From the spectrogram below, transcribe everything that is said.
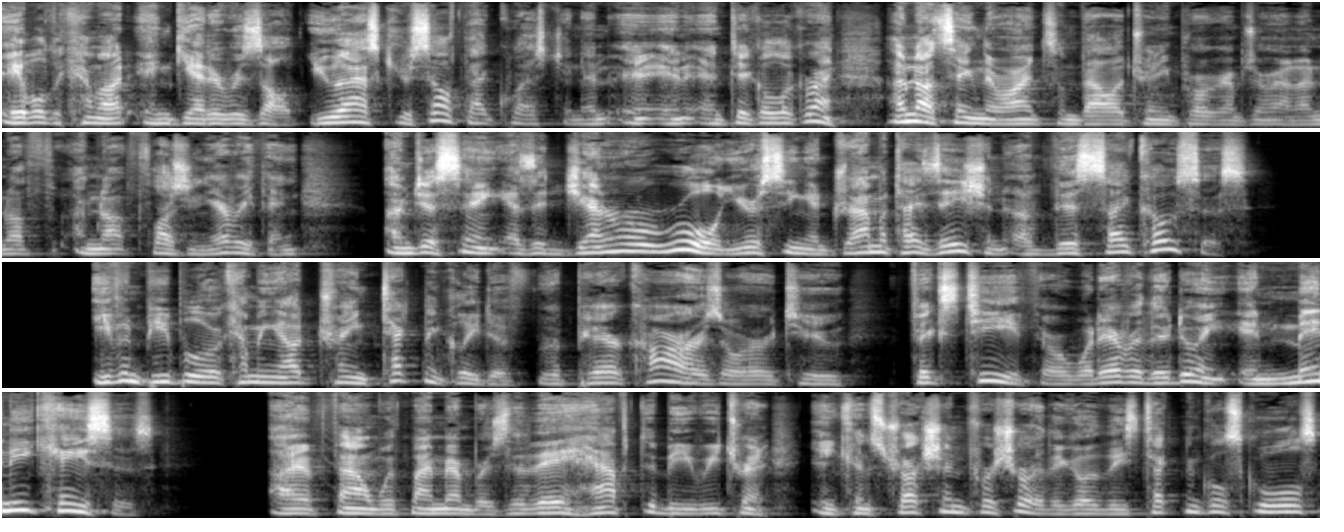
able to come out and get a result? You ask yourself that question and, and, and take a look around. I'm not saying there aren't some valid training programs around. I'm not I'm not flushing everything. I'm just saying, as a general rule, you're seeing a dramatization of this psychosis. Even people who are coming out trained technically to repair cars or to fix teeth or whatever they're doing, in many cases, I have found with my members that they have to be retrained. In construction, for sure, they go to these technical schools.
